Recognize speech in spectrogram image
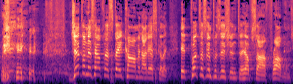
Gentleness helps us stay calm and not escalate. It puts us in position to help solve problems.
